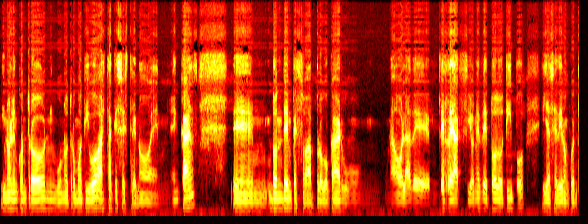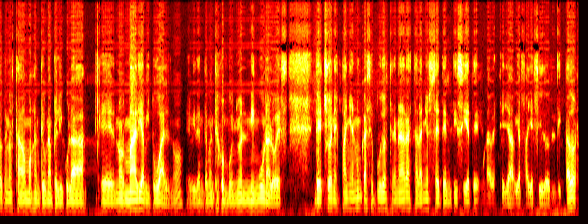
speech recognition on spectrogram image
y no le encontró ningún otro motivo hasta que se estrenó en, Cannes, eh, donde empezó a provocar un- una ola de reacciones de todo tipo y ya se dieron cuenta que no estábamos ante una película eh, normal y habitual, ¿no? Evidentemente con Buñuel ninguna lo es. De hecho, en España nunca se pudo estrenar hasta el año 77, una vez que ya había fallecido el dictador.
